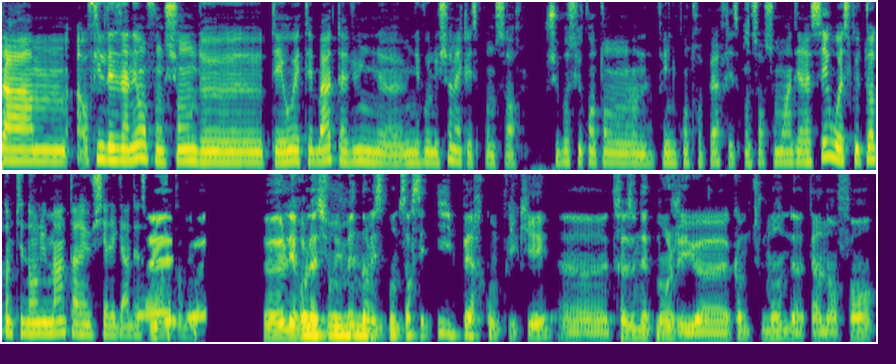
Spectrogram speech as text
as, au fil des années, en fonction de tes hauts et tes bas, tu as vu une, une, évolution avec les sponsors? Je suppose que quand on fait une contre-perf, les sponsors sont moins intéressés, ou est-ce que toi, comme tu es dans l'humain, tu as réussi à les garder à ce moment quand même? Euh, les relations humaines dans les sponsors, c'est hyper compliqué. Euh, très honnêtement, j'ai eu, euh, comme tout le monde, t'es un enfant,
